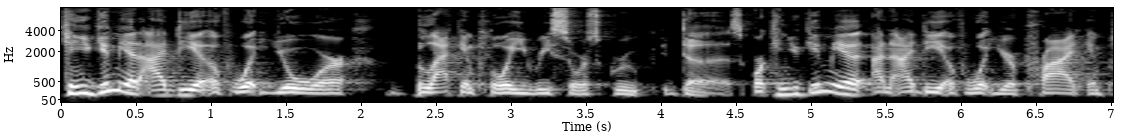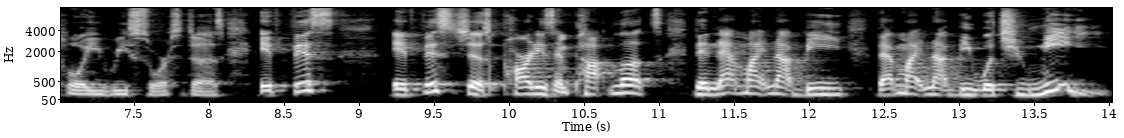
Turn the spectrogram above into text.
can you give me an idea of what your Black employee resource group does? Or can you give me a, an idea of what your Pride employee resource does? If it's if it's just parties and potlucks, then that might not be that might not be what you need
